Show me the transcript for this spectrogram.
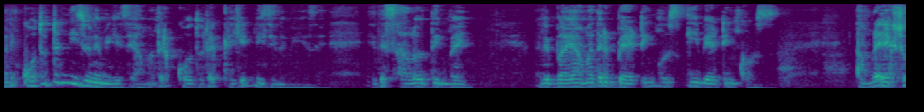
মানে কতটা নিচে নেমে গেছে, আমাদের কতটা ক্রিকেট নিচে নেমে গেছে। এতে সালাউদ্দিন ভাই, আরে ভাই, আমাদের ব্যাটিং কোচ কি ব্যাটিং কোচ আমরা একশো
